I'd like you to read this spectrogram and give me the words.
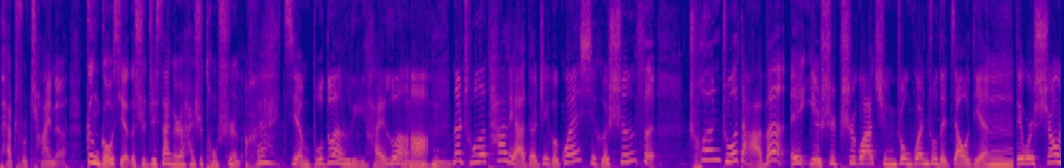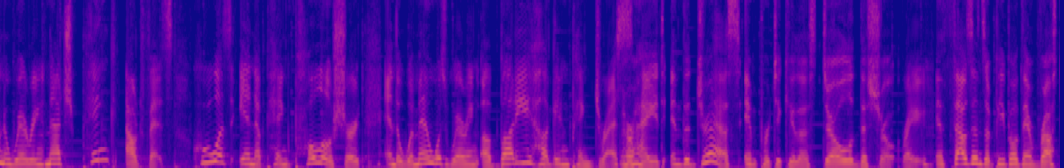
PetroChina。更狗血的是，这三个人还是同事呢。哎，剪不断，理还乱啊！那除了他俩的这个关系和身份。穿着打扮，哎，也是吃瓜群众关注的焦点。嗯，They were shown wearing match pink outfits. Who was in a pink polo shirt, and the woman was wearing a body-hugging pink dress. Right, and the dress in particular stole the show. Right, and thousands of people then rushed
